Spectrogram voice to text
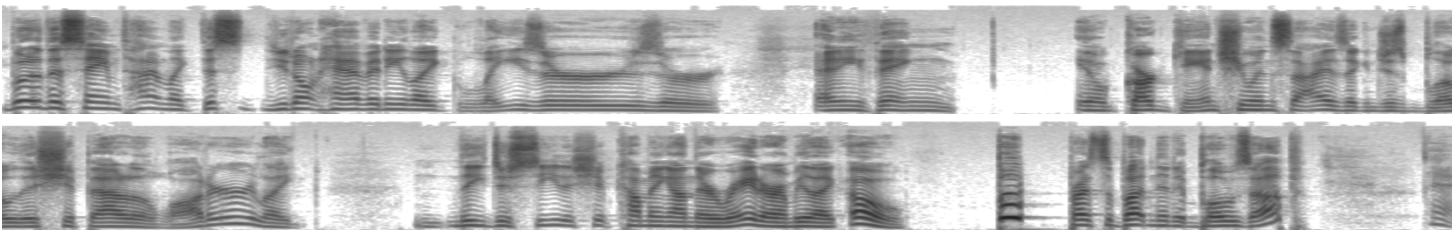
But at the same time, like this, you don't have any like lasers or anything, you know, gargantuan size that can just blow this ship out of the water. Like they just see the ship coming on their radar and be like, "Oh, boop!" Press the button and it blows up. Yeah.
